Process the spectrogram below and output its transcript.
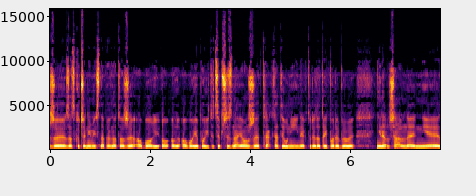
że zaskoczeniem jest na pewno to, że oboj, oboje politycy przyznają, że traktaty unijne, które do tej pory były nienaruszalne, nie,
